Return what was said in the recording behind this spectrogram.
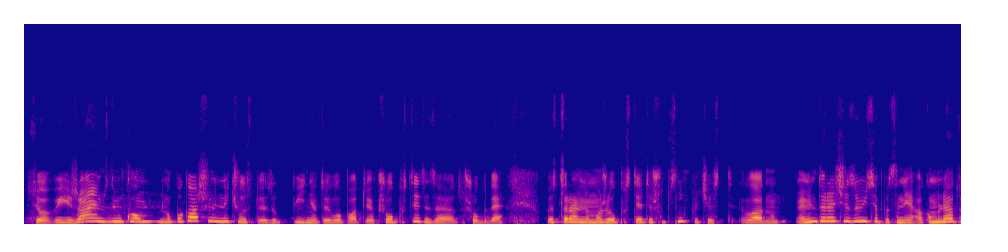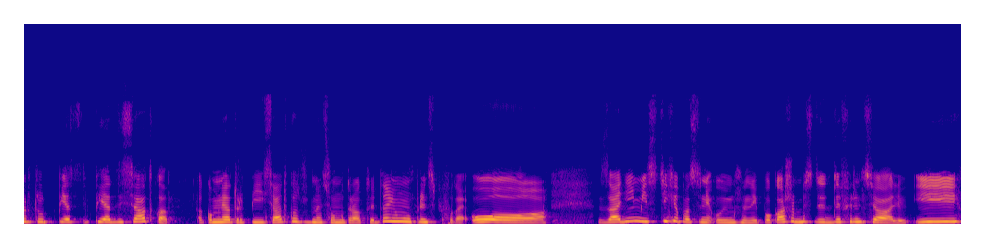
Все, виїжджаємо з димком. Ну, поки що він не чувствує за піднятою лопатою. Якщо опустити то що буде? Просто реально може опустити, щоб сніг прочистити. Ладно. А він, до речі, завівся, пацани. Акумулятор тут 50-ка, акумулятор 50-ка тут на цьому тракторі. Та йому, в принципі, хватає. О! Задній міст тільки, пацани, увімкнений. Поки що без диференціалів. І.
